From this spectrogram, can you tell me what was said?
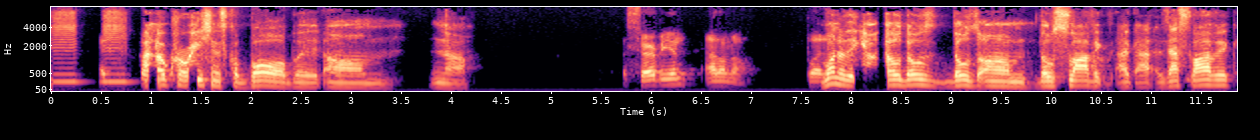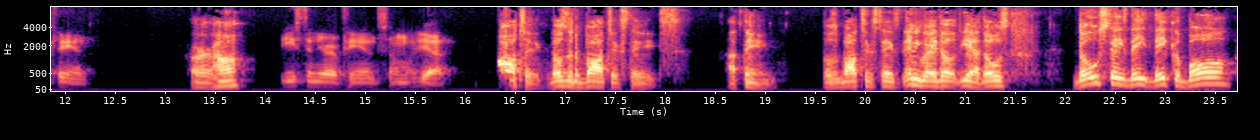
I know Croatians could ball, but um, no. Serbian, I don't know, but one of the those those those um those Slavic. I got is that Slavic European, or huh? Eastern European, somewhat, yeah. Baltic. Those are the Baltic states, I think. Those Baltic states. Anyway, those yeah, those those states they they could ball,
